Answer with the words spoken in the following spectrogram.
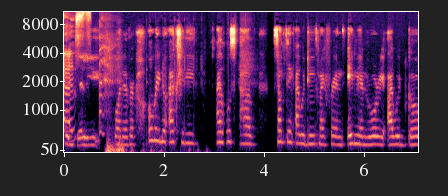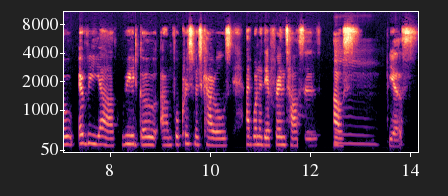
or jelly, whatever. Oh wait, no, actually, I also have something I would do with my friends, Amy and Rory. I would go every year. We'd go um for Christmas carols at one of their friends' houses. House, Mm. yes.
